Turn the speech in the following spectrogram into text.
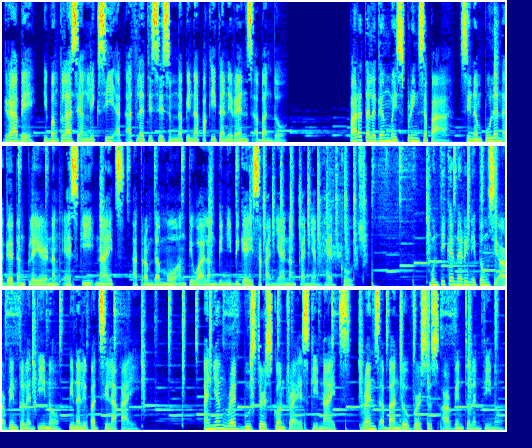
Grabe, ibang klase ang liksi at athleticism na pinapakita ni Renz Abando. Para talagang may spring sa paa, sinampulan agad ang player ng SK Knights at ramdam mo ang tiwalang binibigay sa kanya ng kanyang head coach. Muntikan na rin itong si Arvin Tolentino, pinalipad sila kay. Anyang Red Boosters kontra SK Knights, Renz Abando versus Arvin Tolentino.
